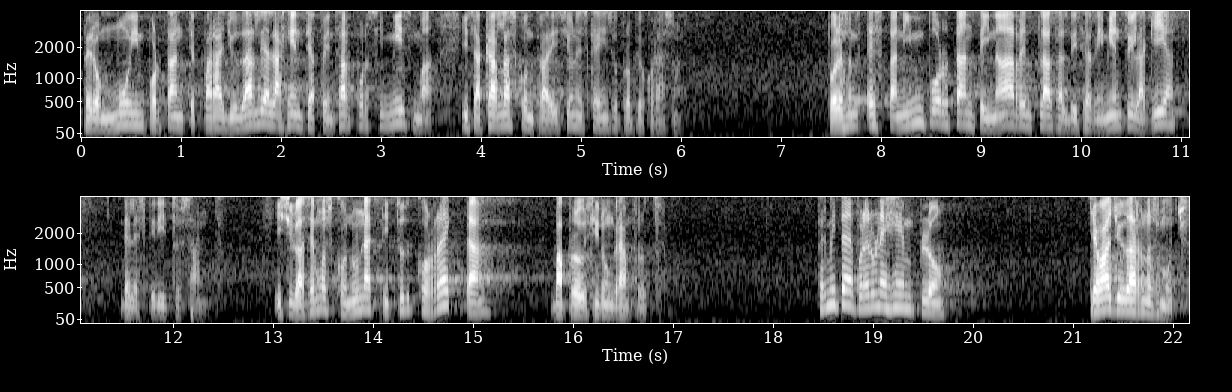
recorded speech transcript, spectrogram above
pero muy importantes para ayudarle a la gente a pensar por sí misma y sacar las contradicciones que hay en su propio corazón. Por eso es tan importante y nada reemplaza el discernimiento y la guía del Espíritu Santo. Y si lo hacemos con una actitud correcta, va a producir un gran fruto. Permítame poner un ejemplo que va a ayudarnos mucho.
